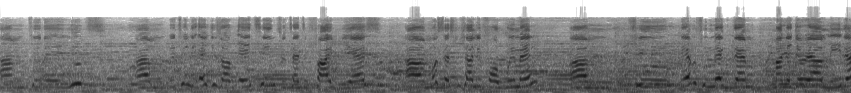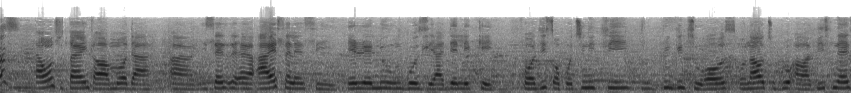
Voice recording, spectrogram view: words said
um, to the youths um, between the ages of 18 to 35 years, uh, most especially for women, um, to be able to make them managerial leaders. I want to thank our mother, uh, uh, Her Excellency Erelu Ngozi Adeleke for this opportunity to bring it to us on how to grow our business.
